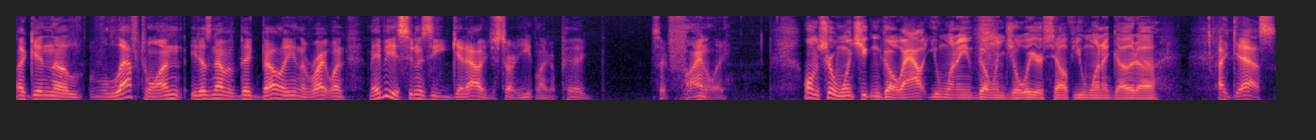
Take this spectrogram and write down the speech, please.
Like in the left one, he doesn't have a big belly. In the right one, maybe as soon as he can get out, he just started eating like a pig. It's like, finally. Well, I'm sure once you can go out, you want to go enjoy yourself. You want to go to I guess.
